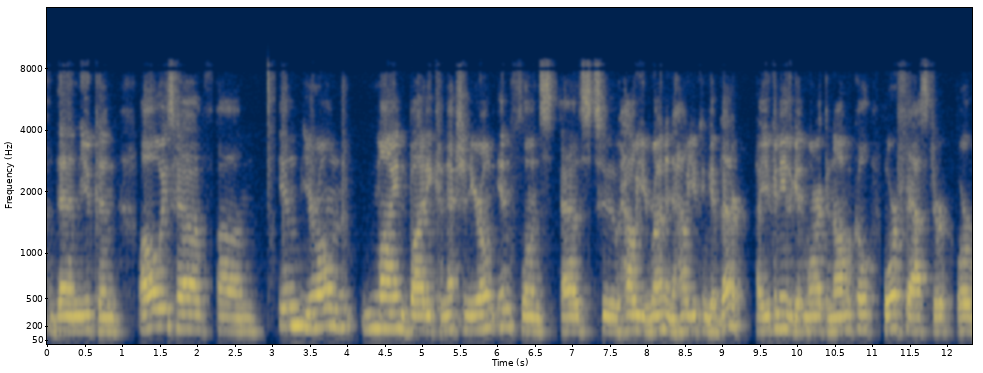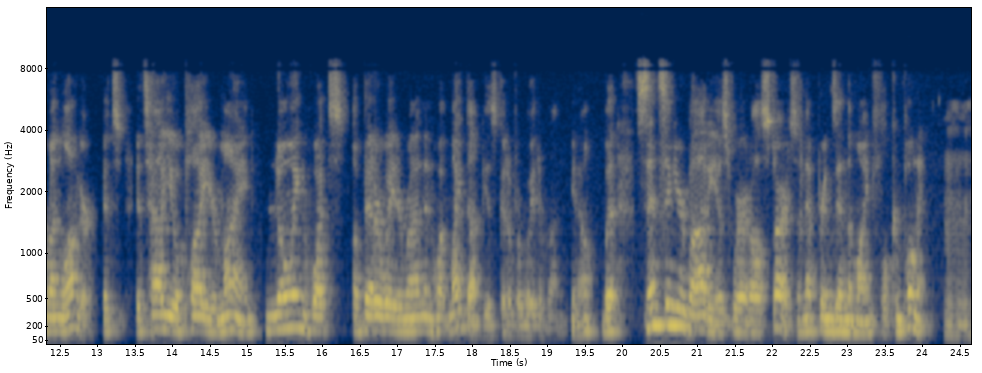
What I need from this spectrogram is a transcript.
then you can always have um, in your own mind body connection, your own influence as to how you run and how you can get better. How you can either get more economical or faster or run longer. It's it's how you apply your mind, knowing what's a better way to run and what might not be as good of a way to run. You know, but sensing your body is where it all starts, and that brings in the mindful component. Mm-hmm.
